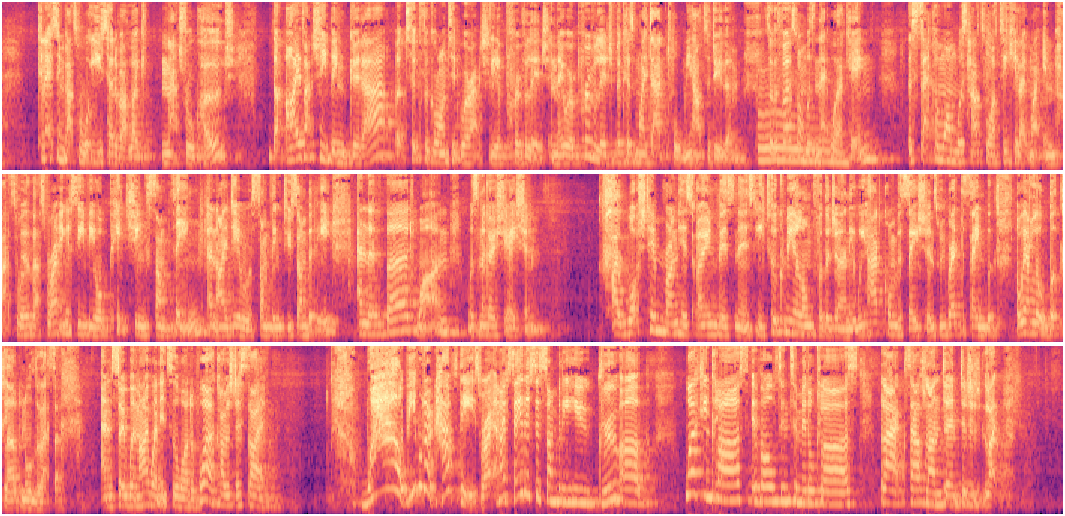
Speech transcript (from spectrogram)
connecting back to what you said about like natural coach that I've actually been good at, but took for granted were actually a privilege. And they were a privilege because my dad taught me how to do them. Mm. So the first one was networking. The second one was how to articulate my impact. So whether that's writing a CV or pitching something, an idea or something to somebody. And the third one was negotiation. I watched him run his own business. He took me along for the journey. We had conversations. We read the same book. We had a little book club and all of that stuff. And so when I went into the world of work, I was just like, wow, people don't have these, right? And I say this as somebody who grew up working class, evolved into middle class, black, South London, like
